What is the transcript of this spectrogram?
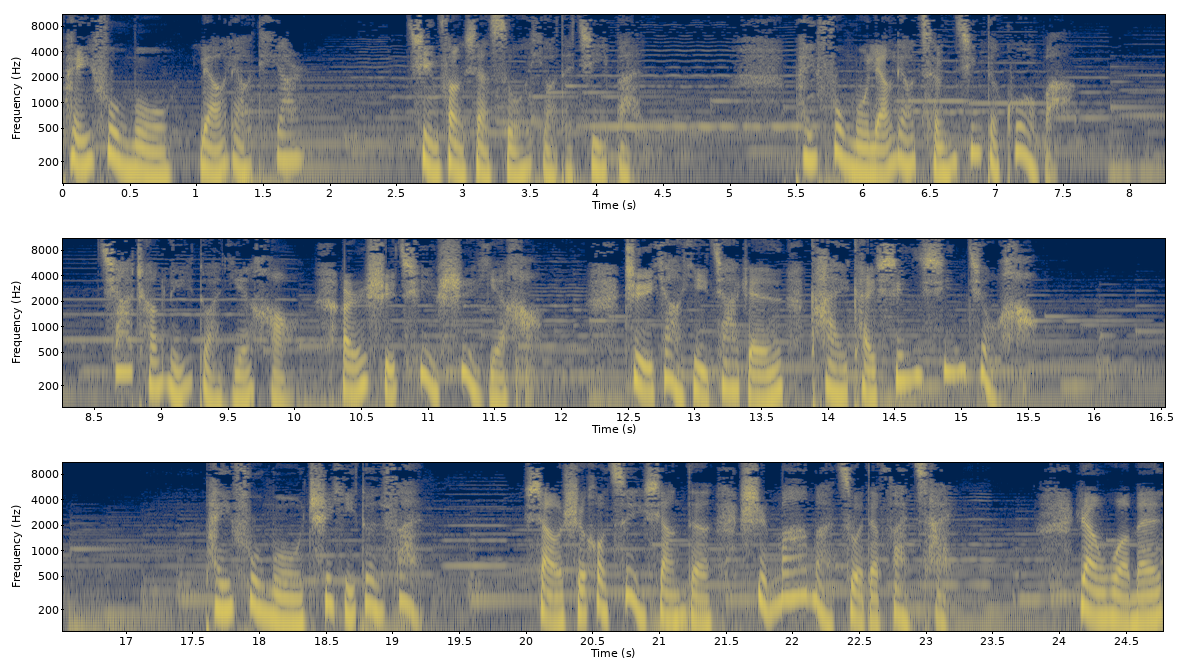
陪父母聊聊天儿，请放下所有的羁绊，陪父母聊聊曾经的过往，家长里短也好，儿时趣事也好，只要一家人开开心心就好。陪父母吃一顿饭。小时候最香的是妈妈做的饭菜，让我们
